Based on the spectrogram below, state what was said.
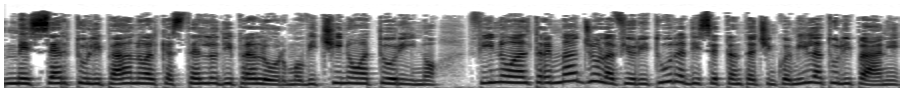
Messer Tulipano al castello di Pralormo, vicino a Torino. Fino al 3 maggio la fioritura di 75.000 tulipani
